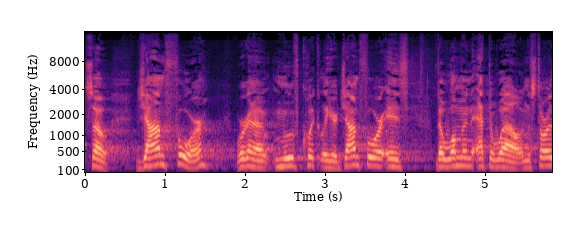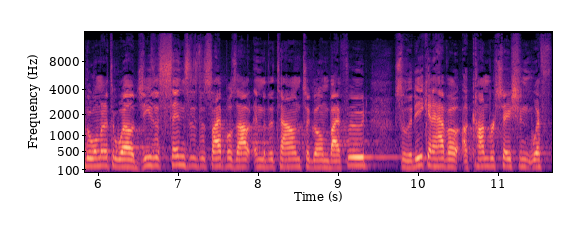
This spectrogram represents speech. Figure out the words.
So, John 4, we're going to move quickly here. John 4 is the woman at the well. In the story of the woman at the well, Jesus sends his disciples out into the town to go and buy food so that he can have a, a, conversation with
